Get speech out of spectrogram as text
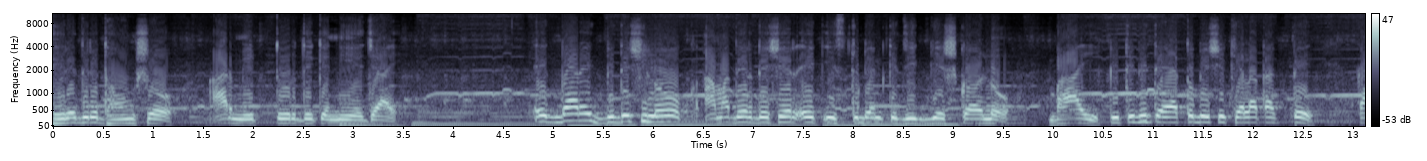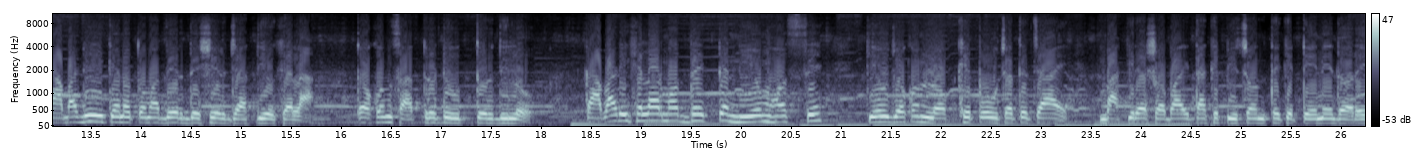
ধীরে ধীরে ধ্বংস আর মৃত্যুর দিকে নিয়ে যায়। একবার এক বিদেশি লোক আমাদের দেশের এক স্টুডেন্টকে জিজ্ঞেস করল, ভাই, পৃথিবীতে এত বেশি খেলা থাকতে কাবাডি কেন তোমাদের দেশের জাতীয় খেলা? তখন ছাত্রটি উত্তর দিল, কাবাডি খেলার মধ্যে একটা নিয়ম হচ্ছে, কেউ যখন লক্ষ্যে পৌঁছাতে চায়, বাকিরা সবাই তাকে পিছন থেকে টেনে ধরে,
